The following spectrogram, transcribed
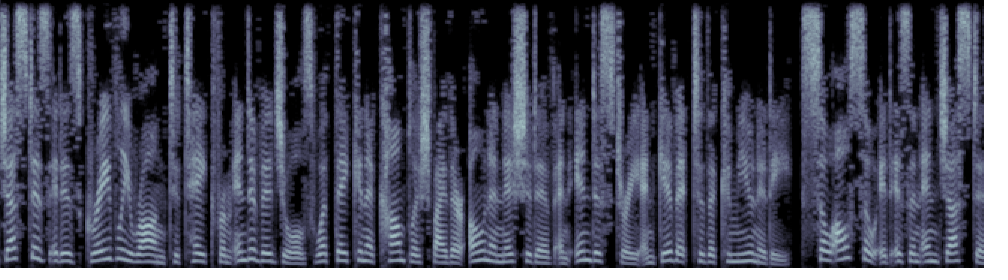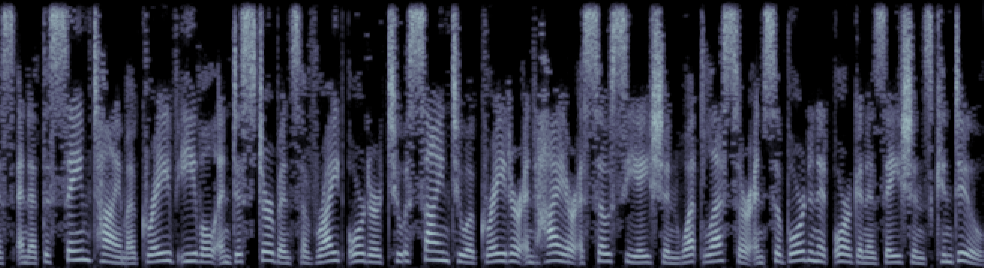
just as it is gravely wrong to take from individuals what they can accomplish by their own initiative and industry and give it to the community, so also it is an injustice and at the same time a grave evil and disturbance of right order to assign to a greater and higher association what lesser and subordinate organizations can do.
